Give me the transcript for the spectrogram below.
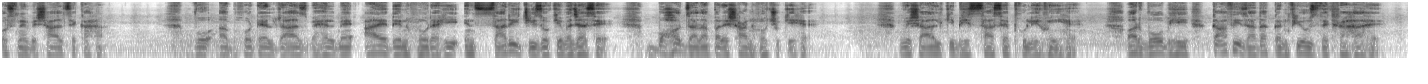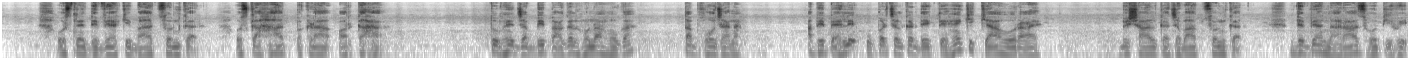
उसने विशाल से कहा, वो अब होटल राजमहल में आए दिन हो रही इन सारी चीज़ों की वजह से बहुत ज़्यादा परेशान हो चुकी है। विशाल की भी साँसें फूली हुई हैं और वो भी काफ़ी ज़्यादा कंफ्यूज दिख रहा है। उसने दिव्या की बात सुनकर उसका हाथ पकड़ा और कहा तुम्हें जब भी पागल होना होगा, तब हो जाना। अभी पहले ऊपर चलकर देखते हैं कि क्या हो रहा है। विशाल का जवाब सुनकर दिव्या नाराज़ होती हुई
